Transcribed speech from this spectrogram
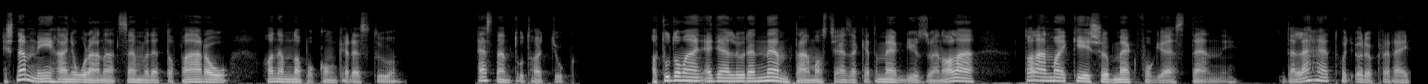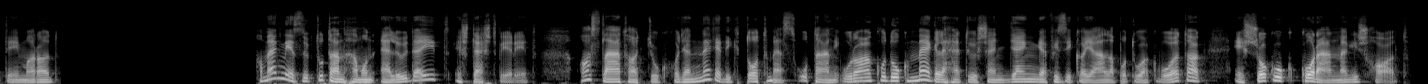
És nem néhány órán át szenvedett a fáraó, hanem napokon keresztül. Ezt nem tudhatjuk. A tudomány egyelőre nem támasztja ezeket meggyőzően alá, talán majd később meg fogja ezt tenni. De lehet, hogy örökre rejtély marad. Ha megnézzük Tutankhamon elődeit és testvérét, azt láthatjuk, hogy a negyedik Totmesz utáni uralkodók meglehetősen gyenge fizikai állapotúak voltak, és sokuk korán meg is halt.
